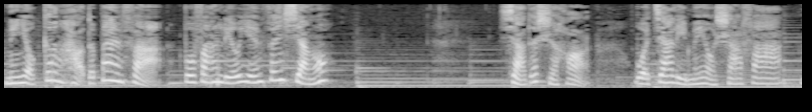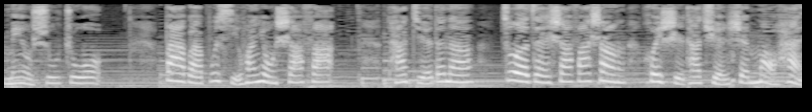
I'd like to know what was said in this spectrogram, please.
你有更好的办法，不妨留言分享哦。小的时候，我家里没有沙发，没有书桌。爸爸不喜欢用沙发，他觉得呢，坐在沙发上会使他全身冒汗。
